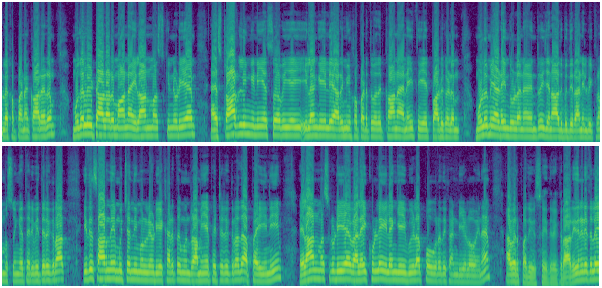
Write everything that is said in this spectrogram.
உலக பணக்காரரும் முதலீட்டாளருமான இலான் மஸ்கினுடைய ஸ்டார்லிங் இணைய சேவையை இலங்கையிலே அறிமுகப்படுத்துவதற்கான அனைத்து ஏற்பாடுகளும் முழுமையடைந்துள்ளன என்று ஜனாதிபதி ரணில் விக்ரமசிங்க தெரிவித்திருக்கிறார். இது சார்ந்தே முச்சந்தி முரளியுடைய கருத்து இன்று அமைய பெற்றிருக்கிறது. அப்ப இனி எலான் மஸ்ருடைய வலைக்குள்ளே இலங்கை வீழப்போகிறது கண்டியலோ என அவர் பதிவு செய்திருக்கிறார். இதனிடத்திலே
